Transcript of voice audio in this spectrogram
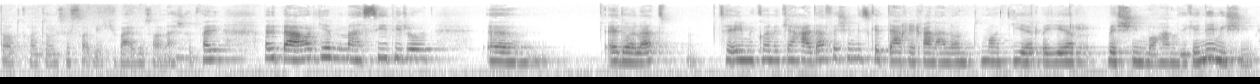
دادگاه درست حسابی که برگزار نشد. ولی ولی به حال یه مسیری رو عدالت طی می‌کنه که هدفش این نیست که دقیقا الان ما یر به یر بشیم با هم دیگه. نمیشیم.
